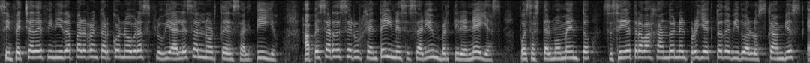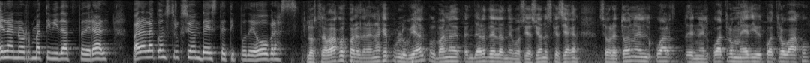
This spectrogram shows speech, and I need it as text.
sin fecha definida para arrancar con obras fluviales al norte de Saltillo, a pesar de ser urgente y necesario invertir en ellas, pues hasta el momento se sigue trabajando en el proyecto debido a los cambios en la normatividad federal para la construcción de este tipo de obras. Los trabajos para el drenaje pluvial pues van a depender de las negociaciones que se hagan, sobre todo en el, en el 4 medio y 4 bajo,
